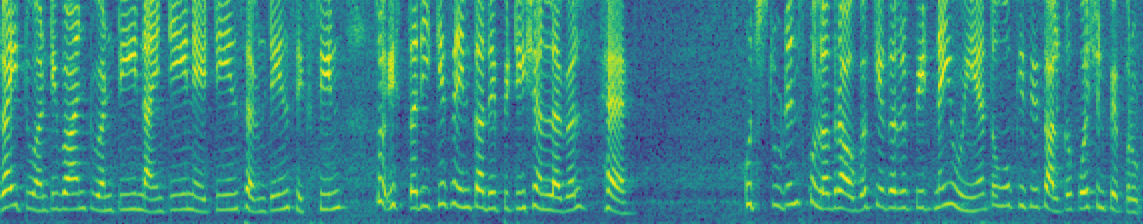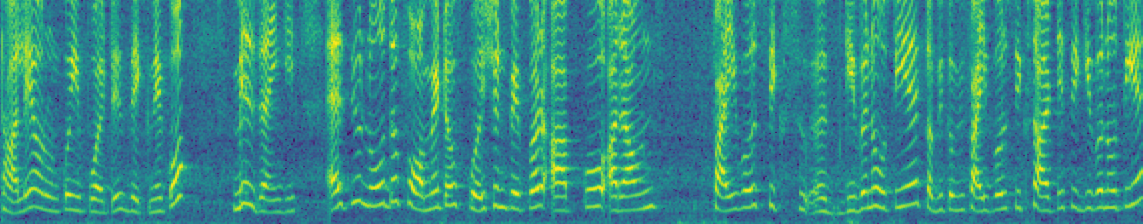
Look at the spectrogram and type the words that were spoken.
Right twenty one twenty nineteen eighteen seventeen sixteen तो इस तरीके से इनका रिपीटिशन लेवल है। कुछ स्टूडेंट्स को लग रहा होगा कि अगर रिपीट नहीं हुई हैं तो वो किसी साल का क्वेश्चन पेपर उठा लें और उनको ये पोइट्रीज़ देखने को मिल जाएँगी। As you know the format of question paper आपको अराउंड फाइव और सिक्स गिवन होती हैं कभी कभी फाइव और six R T C given होती है,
